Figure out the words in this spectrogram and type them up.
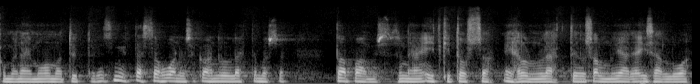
kun mä näin mun oma tyttäreni. Esimerkiksi tässä huoneessa, kun hän oli lähtemässä tapaamisessa, hän itki tossa, ei halunnut lähteä, jos halunnut jäädä isän luo.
